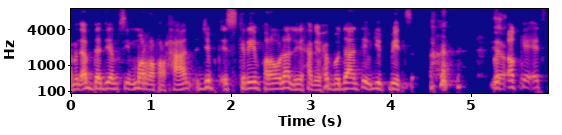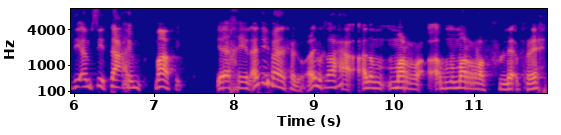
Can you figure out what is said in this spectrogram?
لما أبدأ DMC مرة فرحان جبت ايس كريم فراولة اللي حق يحبوا دانتي وجبت بيتزا قلت. أوكي it's DMC time ما في. يا أخي الأنمي فعلا حلو. الأنمي صراحة أنا مرة مرة فرحت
